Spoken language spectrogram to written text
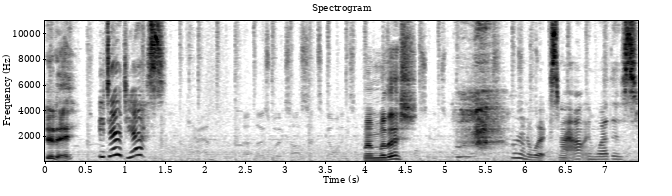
Did he? He did, yes. When were this? We were on a works night out in Weathers.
